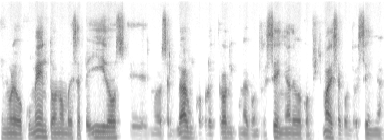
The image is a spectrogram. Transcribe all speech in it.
el número de documento, nombres, apellidos, eh, el número celular, un correo electrónico, una contraseña. Debo confirmar esa contraseña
